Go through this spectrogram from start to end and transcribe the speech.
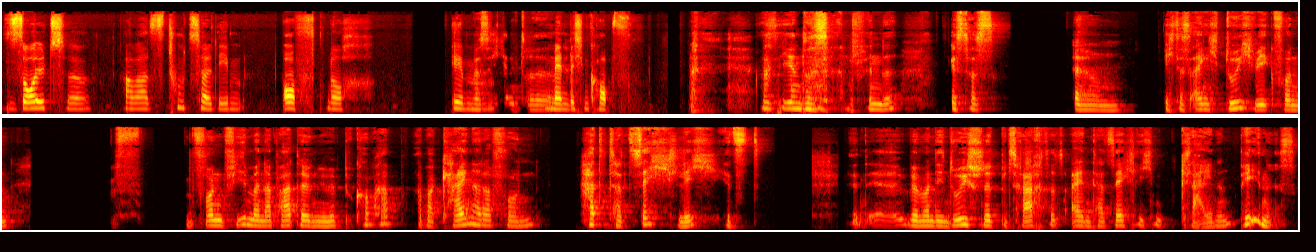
sollte. Aber es tut es halt eben oft noch im männlichen Kopf. Was ich interessant finde, ist, dass ähm, ich das eigentlich durchweg von, von vielen meiner Partner irgendwie mitbekommen habe, aber keiner davon hatte tatsächlich jetzt, äh, wenn man den Durchschnitt betrachtet, einen tatsächlichen kleinen Penis.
